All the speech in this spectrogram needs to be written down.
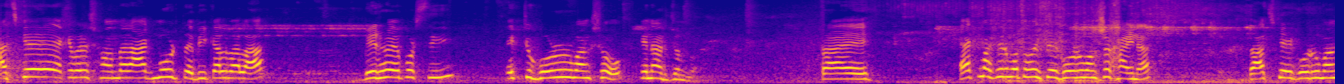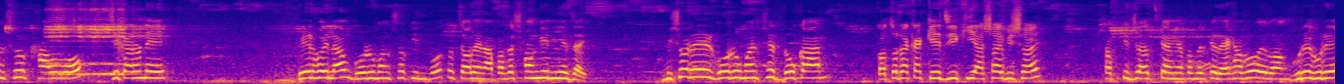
আজকে একেবারে সন্ধ্যার আগ মুহূর্তে বিকালবেলা বের হয়ে পড়ছি একটু গরুর মাংস কেনার জন্য। প্রায় এক মাসের মতো হয়েছে গরুর মাংস খাই না। তো আজকে গরুর মাংস খাওয়াবো যে কারণে বের হইলাম, গরুর মাংস কিনবো। তো চলেন আপনাদের সঙ্গে নিয়ে যাই। মিশরের গরু মাংসের দোকান, কত টাকা কেজি, কি আসায় বিষয় সব কিছু আজকে আমি আপনাদেরকে দেখাবো এবং ঘুরে ঘুরে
